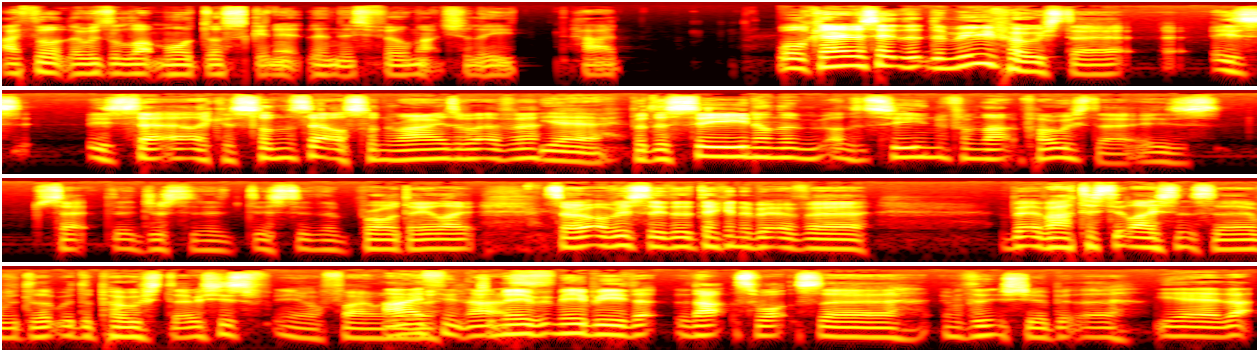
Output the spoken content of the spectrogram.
I thought there was a lot more dusk in it than this film actually had. Well, can I just say that the movie poster is is set at like a sunset or sunrise or whatever, Yeah. but the scene on the on the scene from that poster is set just in the just in the broad daylight. So obviously they're taking a bit of a, a bit of artistic license there with the with the poster, which is you know fine. I whatever. think so maybe that's- maybe that that's what's uh, influenced you a bit there. Yeah, that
